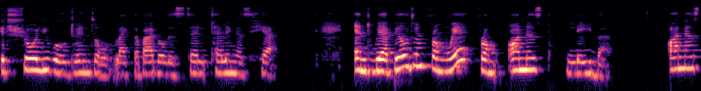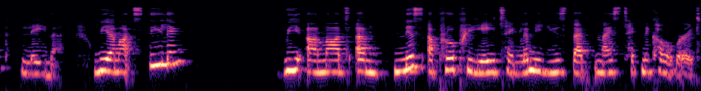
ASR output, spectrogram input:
it surely will dwindle like the bible is tell, telling us here. And we are building from where? From honest labor. Honest labor. We are not stealing we are not um, misappropriating, let me use that nice technical word.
